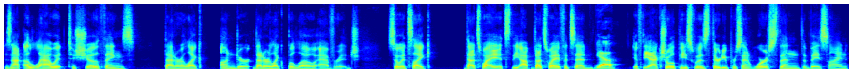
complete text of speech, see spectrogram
does not allow it to show things that are like under that are like below average. So it's like that's why it's the op- that's why if it said yeah if the actual piece was 30% worse than the baseline,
